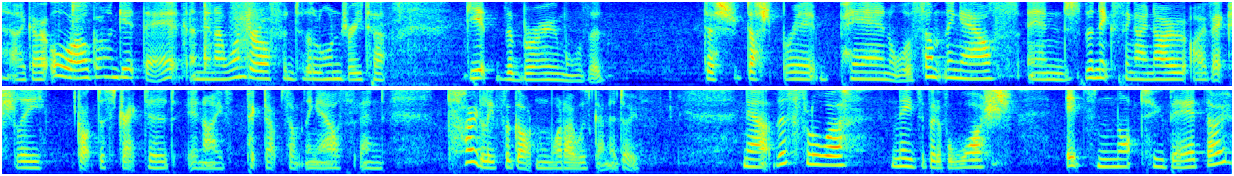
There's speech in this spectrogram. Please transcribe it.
I go, oh, I'll go and get that. And then I wander off into the laundry to get the broom or the dish, dish pan or something else. And the next thing I know, I've actually got distracted and I've picked up something else and totally forgotten what I was going to do. Now, this floor needs a bit of a wash. It's not too bad though.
